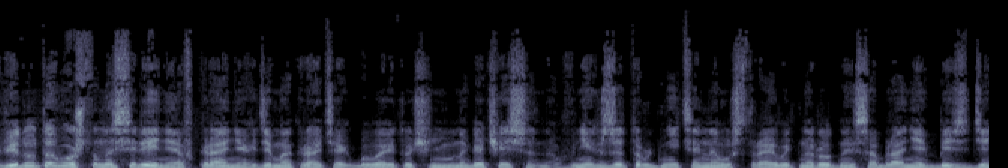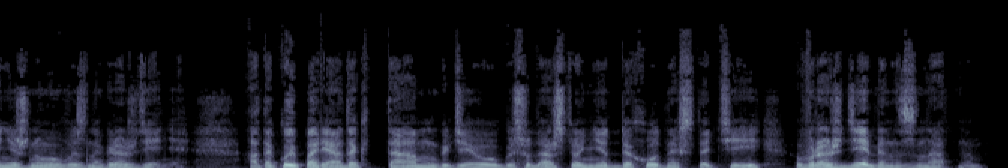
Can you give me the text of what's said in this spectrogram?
Ввиду того, что население в крайних демократиях бывает очень многочисленно, в них затруднительно устраивать народные собрания без денежного вознаграждения. А такой порядок там, где у государства нет доходных статей, враждебен знатным.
